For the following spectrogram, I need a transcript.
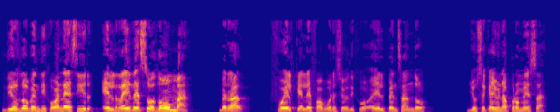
Dios lo bendijo, van a decir el rey de Sodoma, ¿verdad? Fue el que le favoreció, dijo él pensando, yo sé que hay una promesa,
